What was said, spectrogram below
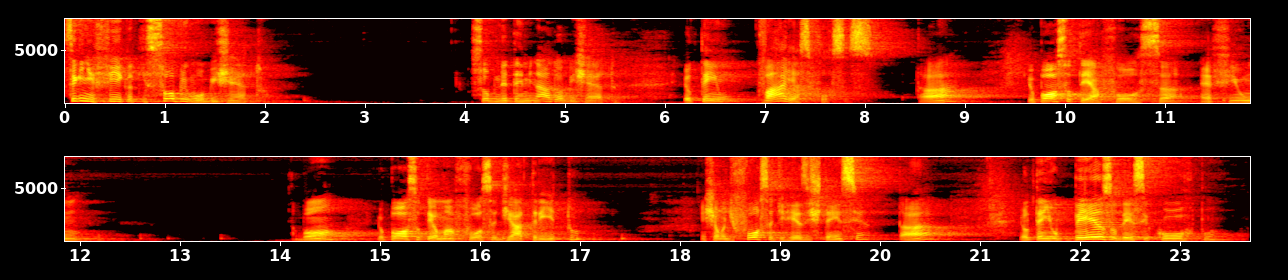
Significa que sobre um objeto, sobre um determinado objeto, eu tenho várias forças, tá? Eu posso ter a força F1, tá bom? eu posso ter uma força de atrito, a gente chama de força de resistência, tá? Eu tenho o peso desse corpo,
